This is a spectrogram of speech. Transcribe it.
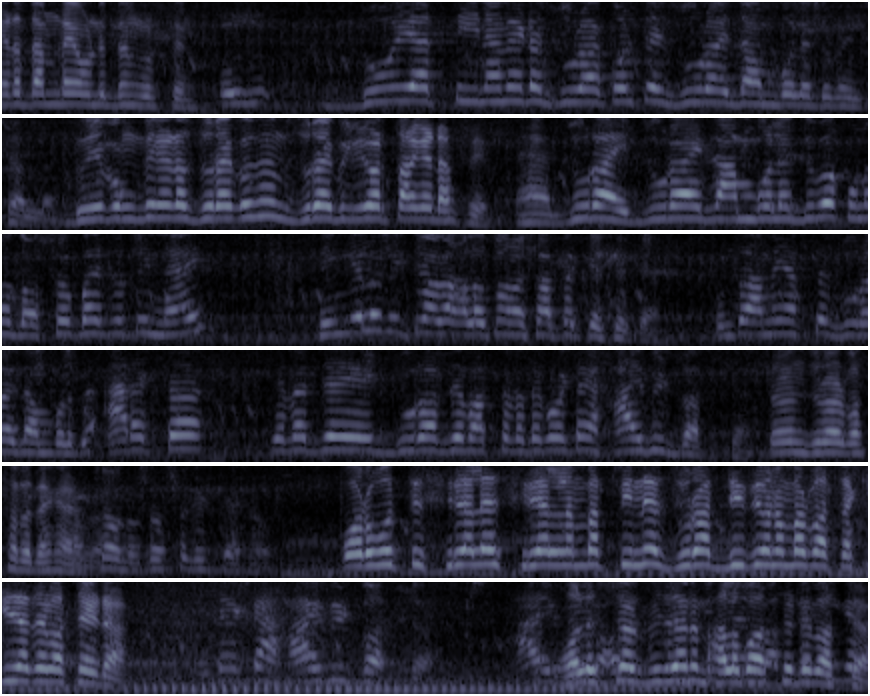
এটা দামটা কেমন নির্ধারণ করছেন? এই দুই আর তিন আমি একটা জোড়া করছে জোড়াই দাম বলে দেবো ইনশাল্লাহ দুই এবং তিন একটা জোড়া করছেন জোড়া বিক্রি করার টার্গেট আছে। হ্যাঁ জোড়াই জোড়াই দাম বলে দিব কোনো দর্শক ভাই যদি নেয় সিঙ্গেলও দিতে হবে আলোচনা সাপেক্ষে সেটা। কিন্তু আমি আজকে জোড়াই দাম বলে দিই আর একটা এবার যে জোড়ার যে বাচ্চাটা দেখো ওইটা হাইব্রিড বাচ্চা। চলুন জোড়ার বাচ্চাটা দেখাই চলো দর্শকের দেখাও। পরবর্তী সিরিয়ালে সিরিয়াল নাম্বার তিনে জোড়ার দ্বিতীয় নাম্বার বাচ্চা। কি জাতের বাচ্চা এটা? এটা একটা হাইব্রিড বাচ্চা। ভালো বাচ্চা, এটা বাচ্চা।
